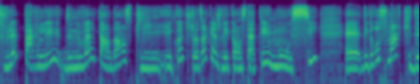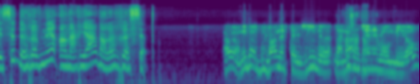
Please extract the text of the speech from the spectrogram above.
Tu voulais parler d'une nouvelle tendance, puis écoute, je dois dire que je l'ai constaté moi aussi. Euh, des grosses marques qui décident de revenir en arrière dans leurs recettes. Ah oui, on est dans le boulevard nostalgie. Là. La marque General Mills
